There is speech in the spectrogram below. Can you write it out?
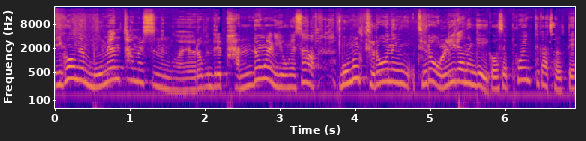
이거는 모멘텀을 쓰는 거예요. 여러분들이 반동을 이용해서 몸을 들어오는 들어 올리려는 게 이것의 포인트가 절대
